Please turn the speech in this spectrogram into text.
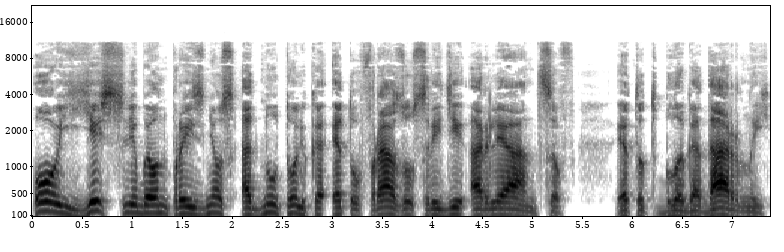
Ой, если бы он произнес одну только эту фразу среди орлеанцев, этот благодарный,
